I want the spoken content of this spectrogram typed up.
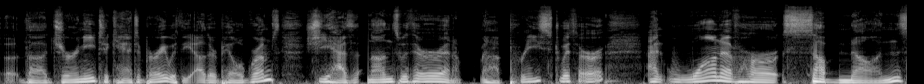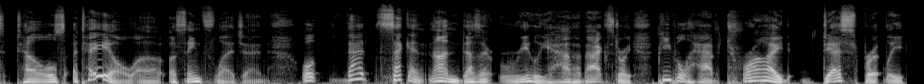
the journey to Canterbury with the other pilgrims. She has nuns with her and a, a priest with her, and one of her sub nuns tells a tale, uh, a saint's legend. Well, that second nun doesn't really have a backstory. People have tried desperately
